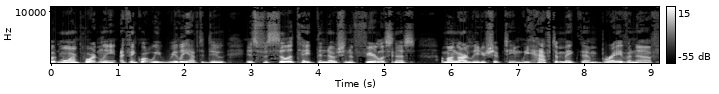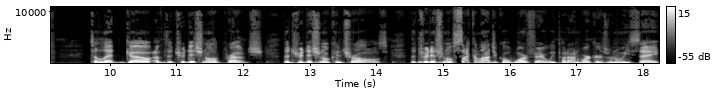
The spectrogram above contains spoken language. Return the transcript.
But more importantly, I think what we really have to do is facilitate the notion of fearlessness among our leadership team. We have to make them brave enough to let go of the traditional approach, the traditional controls, the traditional psychological warfare we put on workers when we say,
